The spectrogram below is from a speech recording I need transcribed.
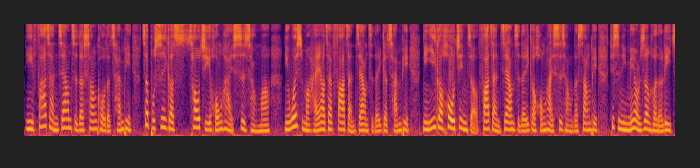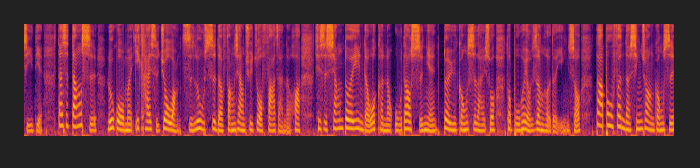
你发展这样子的伤口的产品，这不是一个超级红海市场吗？你为什么还要再发展这样子的一个产品？你一个后进者发展这样子的一个红海市场的商品，其实你没有任。”任何的利基点，但是当时如果我们一开始就往植入式的方向去做发展的话，其实相对应的，我可能五到十年对于公司来说都不会有任何的营收。大部分的新创公司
